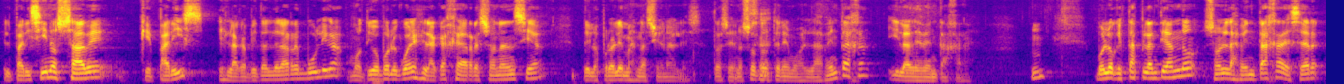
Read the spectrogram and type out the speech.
el parisino sabe que París es la capital de la República, motivo por el cual es la caja de resonancia de los problemas nacionales. Entonces nosotros Sí. tenemos las ventajas y las desventajas. ¿Mm? Vos lo que estás planteando son las ventajas de ser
